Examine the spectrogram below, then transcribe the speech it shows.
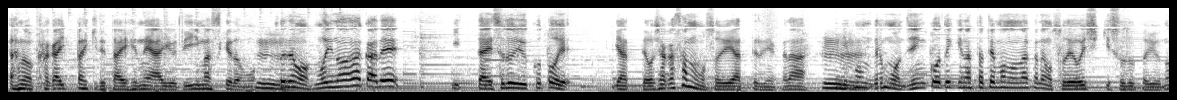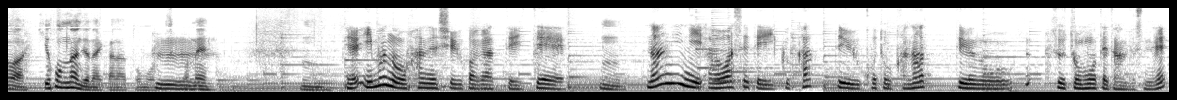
あの蚊がいっぱい来て大変ねああいうって言いますけども、うん。それでも森の中で一体するいうことをやってお釈迦様もそれやってるんやから、うん日本でも人工的な建物の中でもそれを意識するというのは基本なんじゃないかなと思うんですけどね。うんいや今のお話伺っていてうん何に合わせていくかっていうことかなっていうのをずっと思ってたんですね。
